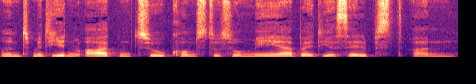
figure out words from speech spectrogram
Und mit jedem Atemzug kommst du so mehr bei dir selbst an.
